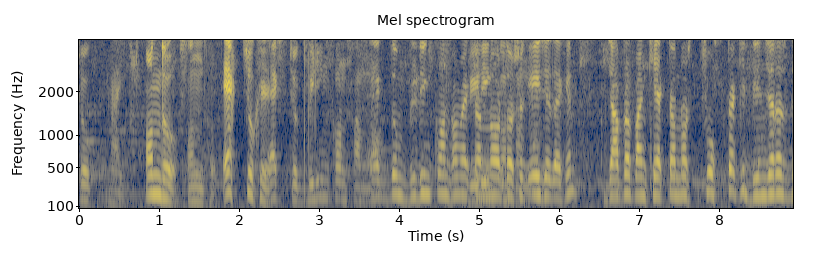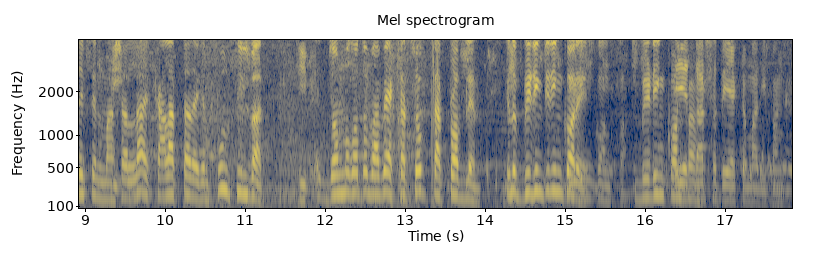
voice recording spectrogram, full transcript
চোখ নাই। অন্ধ। অন্ধ। এক চোখে। এক চোখ ব্রিডিং কনফার্ম একদম ব্রিডিং কনফার্ম একটা নর। দর্শক এই যে দেখেন জাবরা পাখি একটা নর। চোখটা কি ডেঞ্জারাস দেখছেন? মাশাল্লাহ কালারটা দেখেন ফুল সিলভার জন্মগতভাবে একটা চোখ তার প্রবলেম কিন্তু ব্রিডিং টিডিং করে। ব্রিডিং কনফার্ম তার সাথে একটা মাদি পাঙ্খা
